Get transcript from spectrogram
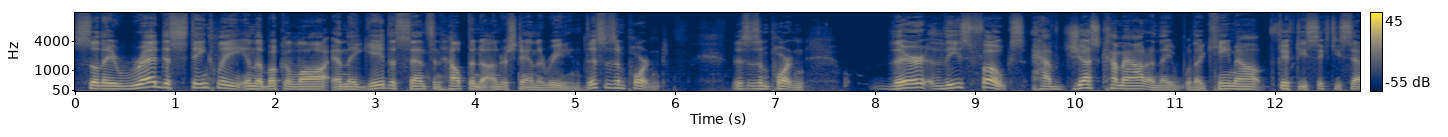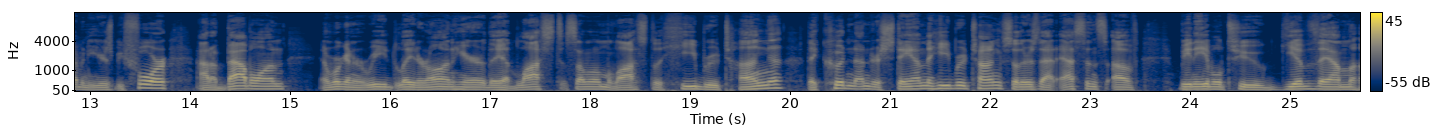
so they read distinctly in the book of law and they gave the sense and helped them to understand the reading this is important this is important there these folks have just come out and they they came out 50 60 70 years before out of babylon and we're going to read later on here they had lost some of them lost the hebrew tongue they couldn't understand the hebrew tongue so there's that essence of being able to give them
